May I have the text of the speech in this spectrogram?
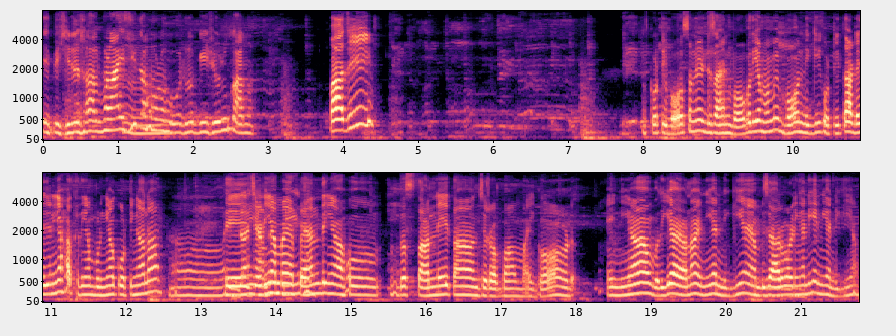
ਇਹ ਪਿਛਲੇ ਸਾਲ ਬਣਾਈ ਸੀ ਤਾਂ ਹੁਣ ਹੋਰ ਲੱਗੀ ਸ਼ੁਰੂ ਕਰਨ। ਬਾਜੀ ਕੋਟੀ ਬਹੁਤ ਸੋਹਣੀ ਡਿਜ਼ਾਈਨ ਬਹੁਤ ਵਧੀਆ। ਮੰਮੀ ਬਹੁਤ ਨਿੱਗੀ ਕੋਟੀ। ਤੁਹਾਡੇ ਜਿਹੜੀਆਂ ਹੱਥ ਦੀਆਂ ਬੁਣੀਆਂ ਕੋਟੀਆਂ ਨਾ ਹਾਂ ਤੇ ਏਦਾਂ ਹੀ ਆ ਜਿਹੜੀਆਂ ਮੈਂ ਪਹਿਨਦੀਆਂ ਉਹ ਦਸਤਾਨੇ ਤਾਂ ਜਰਾਬਾਂ ਮਾਈ ਗॉड ਇੰਨੀਆਂ ਵਧੀਆ ਆ ਨਾ ਇੰਨੀਆਂ ਨਿੱਗੀਆਂ ਆ ਬਾਜ਼ਾਰ ਵਾਲੀਆਂ ਨਹੀਂ ਇੰਨੀਆਂ ਨਿੱਗੀਆਂ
